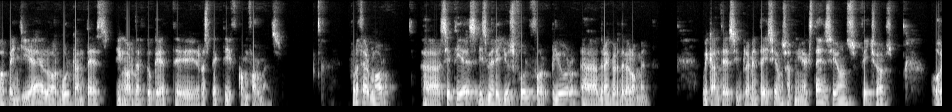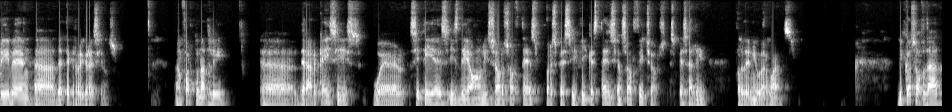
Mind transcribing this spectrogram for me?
OpenGL or Vulkan tests in order to get the respective conformance. Furthermore, uh, CTS is very useful for pure uh, driver development. We can test implementations of new extensions, features, or even uh, detect regressions. Unfortunately, uh, there are cases where CTS is the only source of test for specific extensions or features, especially for the newer ones. Because of that,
